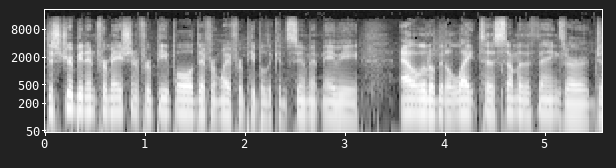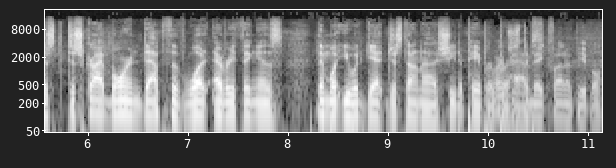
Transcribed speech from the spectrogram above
distribute information for people, a different way for people to consume it. Maybe add a little bit of light to some of the things, or just describe more in depth of what everything is than what you would get just on a sheet of paper, or perhaps, just to make fun of people.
